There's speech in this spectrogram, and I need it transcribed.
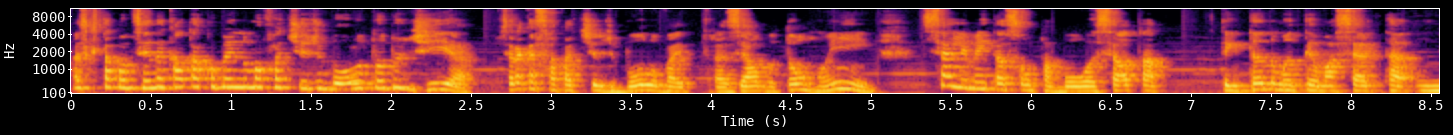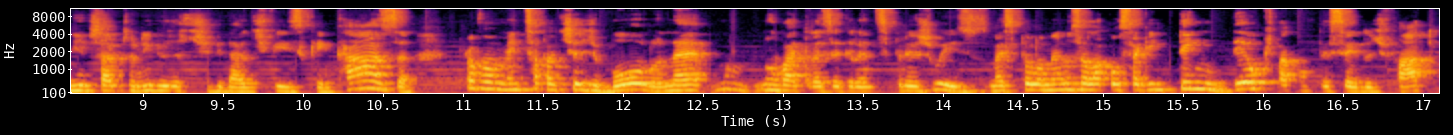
mas o que está acontecendo é que ela está comendo uma fatia de bolo todo dia. Será que essa fatia de bolo vai trazer algo tão ruim? Se a alimentação tá boa, se ela está tentando manter uma certa, um certo nível de atividade física em casa, provavelmente essa fatia de bolo né, não, não vai trazer grandes prejuízos, mas pelo menos ela consegue entender o que está acontecendo de fato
